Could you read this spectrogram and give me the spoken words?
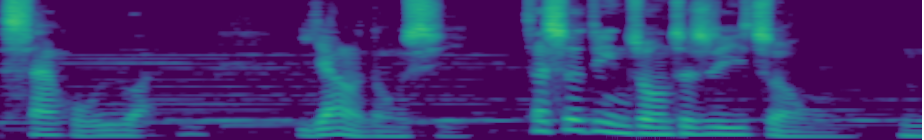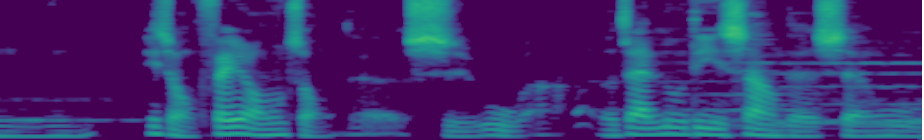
珊瑚卵一样的东西，在设定中这是一种嗯一种非绒种的食物啊，而在陆地上的生物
